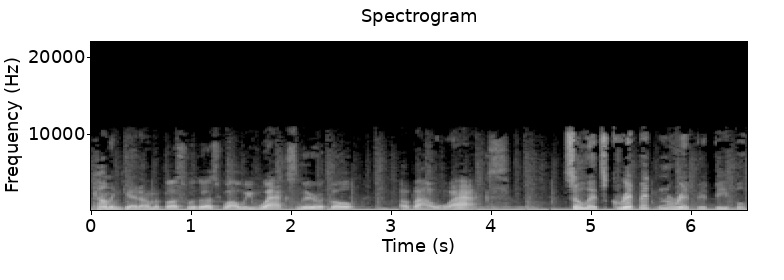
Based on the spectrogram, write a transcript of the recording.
Come and get on the bus with us while we wax lyrical about wax. So let's grip it and rip it, people.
